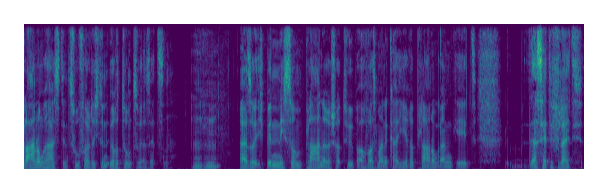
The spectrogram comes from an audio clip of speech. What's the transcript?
Planung heißt, den Zufall durch den Irrtum zu ersetzen. Mhm. Also ich bin nicht so ein planerischer Typ, auch was meine Karriereplanung angeht. Das hätte vielleicht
